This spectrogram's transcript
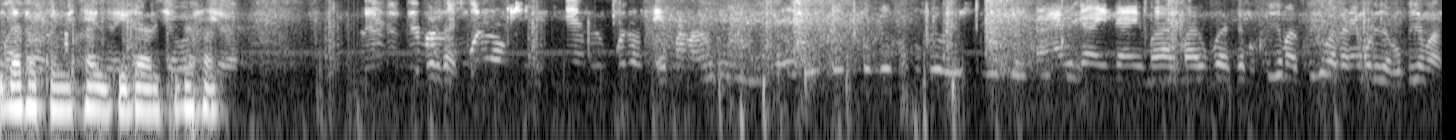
দেখো তুমি ভাই? কি আর কি দেখো নাই নাই মার মার উপর আছে খুঁজে মার খুঁজে মার নাই মরে যাব খুঁজে মার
